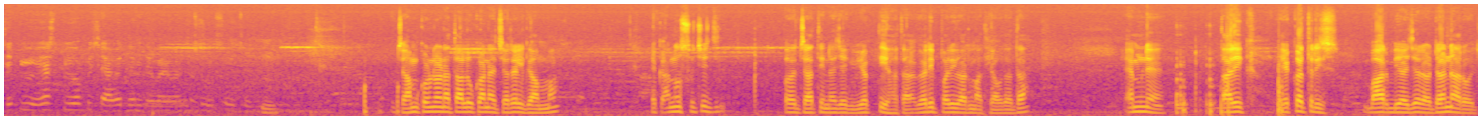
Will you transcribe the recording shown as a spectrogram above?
સીપીયુ તાલુકાના ચરેલ ગામમાં એક અનુસૂચિત જાતિના જે વ્યક્તિ હતા. ગરીબ પરિવારમાંથી આવતા હતા. એમને તારીખ એકત્રીસ બાર બે હજાર અઢારના રોજ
